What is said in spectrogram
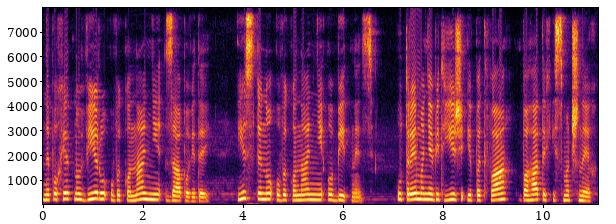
непохитну віру у виконанні заповідей, істину у виконанні обітниць, утримання від їжі і питва, багатих і смачних,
